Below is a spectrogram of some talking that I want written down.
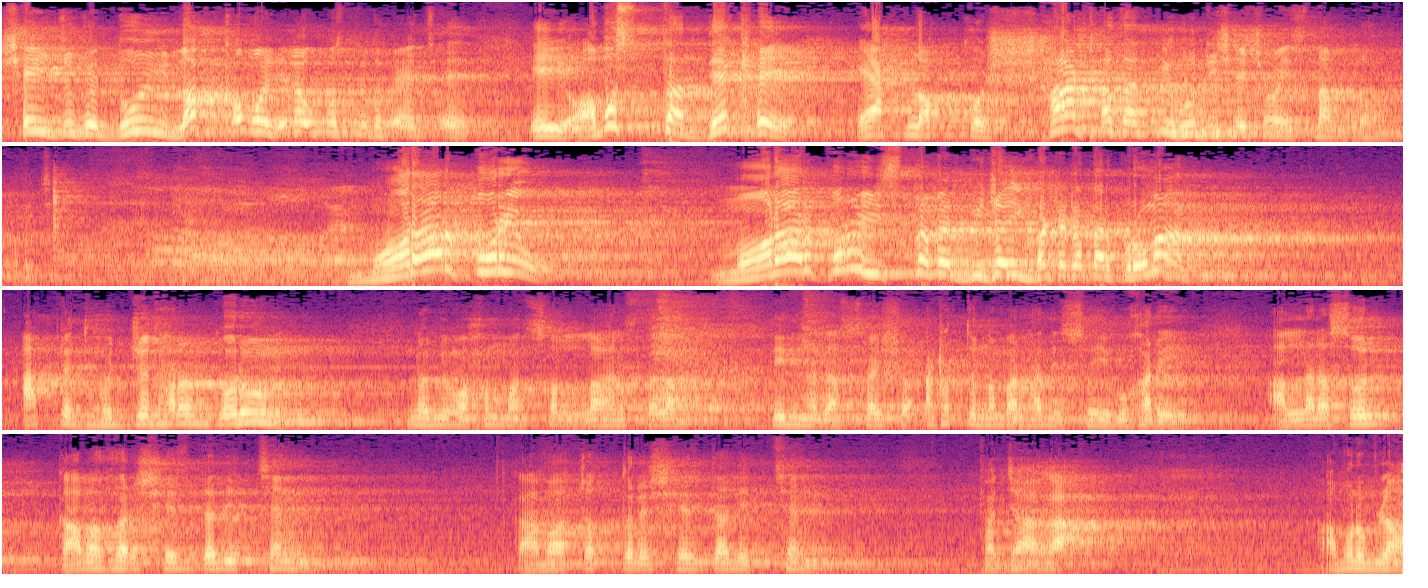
সেই যুগে দুই লক্ষ মহিলা উপস্থিত হয়েছে। এই অবস্থা দেখে এক লক্ষ ষাট হাজার ইহুদি সেই সময় ইসলাম গ্রহণ করেছে। মরার পরেও মরার পরেও ইসলামের বিজয় ঘটেটা তার প্রমাণ। আপনি ধৈর্য ধারণ করুন। নবী মোহাম্মদ সাল্লাহ সাল্লাম তিন হাজার ছয়শো আটাত্তর নম্বর হাদিস সহি বুখারি। আল্লাহ রাসুল কাবা ঘরে সেজদা দিচ্ছেন। কাবা চত্বরে সেজদা দিচ্ছেন। ফাজাগা। আমরুল্লাহ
